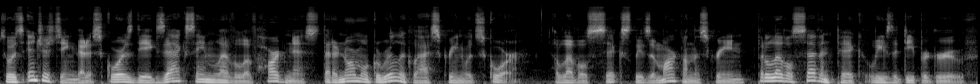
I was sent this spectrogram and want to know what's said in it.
So it's interesting that it scores the exact same level of hardness that a normal Gorilla Glass screen would score. A level 6 leaves a mark on the screen, but a level 7 pick leaves a deeper groove.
